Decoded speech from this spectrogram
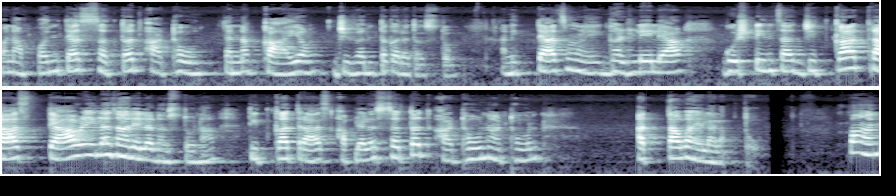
पण आपण त्या सतत आठवून त्यांना कायम जिवंत करत असतो. आणि त्याचमुळे घडलेल्या गोष्टींचा जितका त्रास त्यावेळेला झालेला नसतो ना तितका त्रास आपल्याला सतत आठवून आठवून आत्ता व्हायला लागतो. पण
